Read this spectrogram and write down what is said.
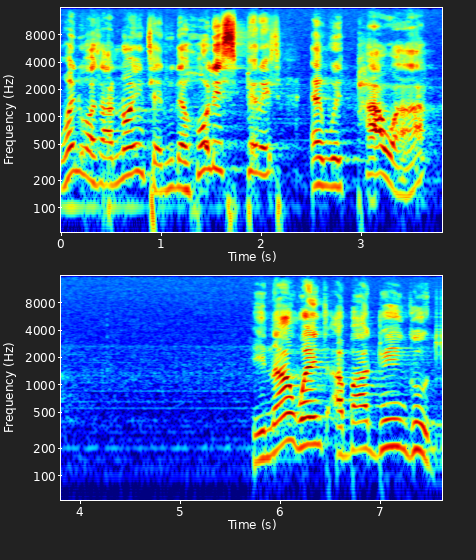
when he was anointed with the Holy Spirit and with power, he now went about doing good,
